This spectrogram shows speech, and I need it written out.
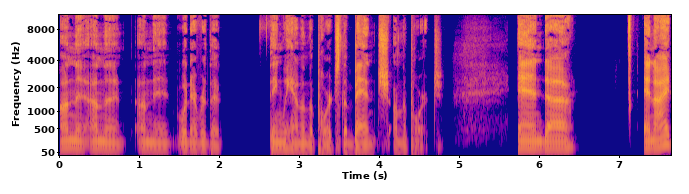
on the on the on the whatever the thing we had on the porch, the bench on the porch. And uh and I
